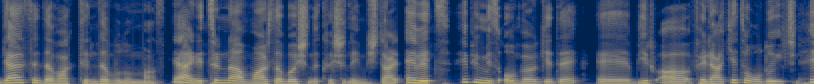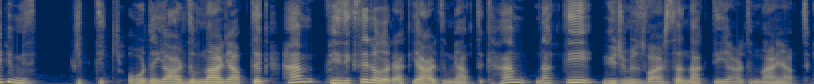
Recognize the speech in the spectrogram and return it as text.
gelse de vaktinde bulunmaz. Yani tırnağın varsa başını kaşı demişler. Evet hepimiz o bölgede e, bir a, felaket olduğu için hepimiz gittik orada yardımlar yaptık. Hem fiziksel olarak yardım yaptık hem nakdi gücümüz varsa nakdi yardımlar yaptık.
